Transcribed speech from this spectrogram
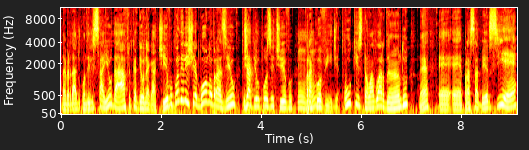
na verdade, quando ele saiu da África, deu negativo. Quando ele chegou no Brasil, já deu positivo para Covid. O que estão aguardando, né, é, é para saber se é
